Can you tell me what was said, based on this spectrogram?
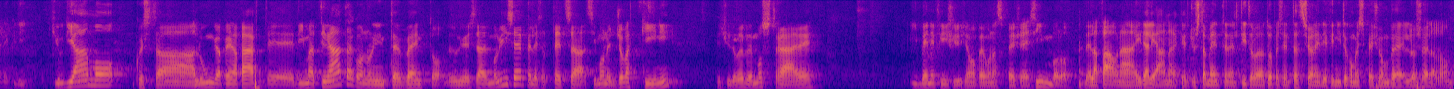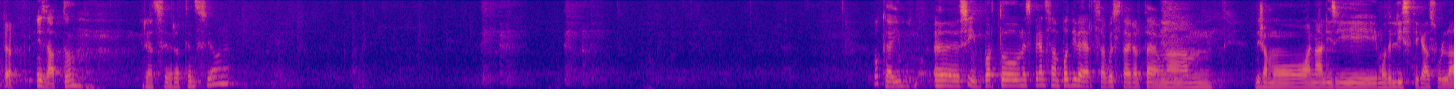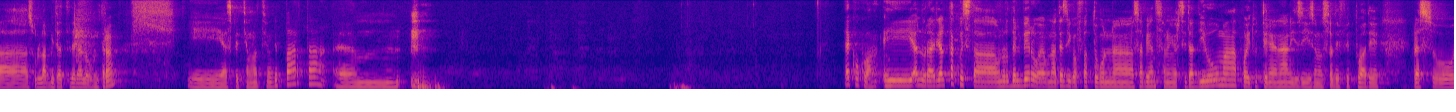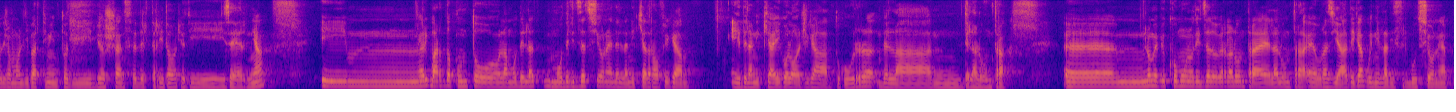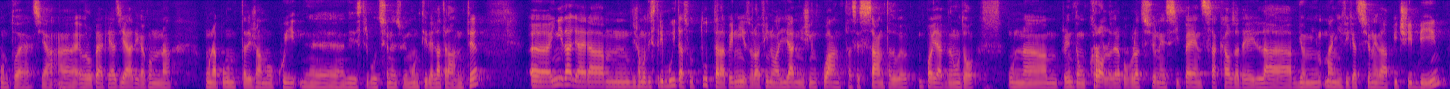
Bene, quindi chiudiamo questa lunga prima parte di mattinata con un intervento dell'Università del Molise, per l'esattezza Simone Giovacchini, che ci dovrebbe mostrare i benefici diciamo, per una specie simbolo della fauna italiana che giustamente nel titolo della tua presentazione hai definito come specie ombrello, cioè la lontra. Esatto, grazie per l'attenzione. Ok, eh, sì, porto un'esperienza un po' diversa, questa in realtà è una mm, diciamo, analisi modellistica sull'habitat sull della lontra. E aspettiamo un attimo che parta. Um, Ecco qua, e allora in realtà questa, onor del vero, è una tesi che ho fatto con eh, Sapienza Università di Roma, poi tutte le analisi sono state effettuate presso diciamo, il Dipartimento di Bioscienze del Territorio di Isernia e mh, mm, riguardo appunto la modellizzazione della nicchia trofica e della nicchia ecologica to cure della, della lontra. Eh, il nome più comune utilizzato per la lontra è la lontra eurasiatica, quindi la distribuzione appunto è sia eh, europea che asiatica con una, una punta diciamo qui eh, di distribuzione sui monti dell'Atlante. Eh, in Italia era mh, diciamo, distribuita su tutta la penisola fino agli anni 50-60 dove poi è avvenuto un, um, un crollo della popolazione si pensa a causa della biomagnificazione da PCB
